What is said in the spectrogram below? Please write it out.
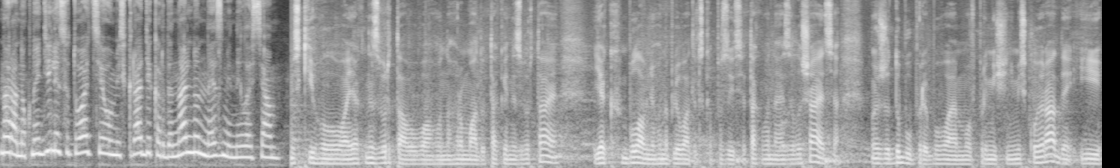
На ранок неділі ситуація у міськраді кардинально не змінилася. Міський голова як не звертав увагу на громаду, так і не звертає. Як була в нього наплювательська позиція, так вона і залишається. Ми вже добу перебуваємо в приміщенні міської ради, і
